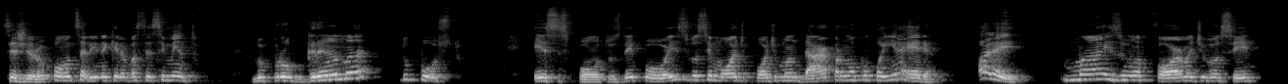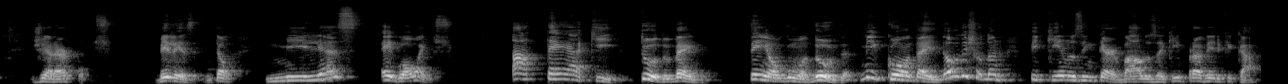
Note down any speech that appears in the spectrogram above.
Você gerou pontos ali naquele abastecimento, no programa do posto. Esses pontos depois você pode, mandar para uma companhia aérea. Olha aí, mais uma forma de você gerar pontos. Beleza, então milhas é igual a isso. Até aqui, tudo bem? Tem alguma dúvida? Me conta aí. Então, deixa eu dando pequenos intervalos aqui para verificar.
